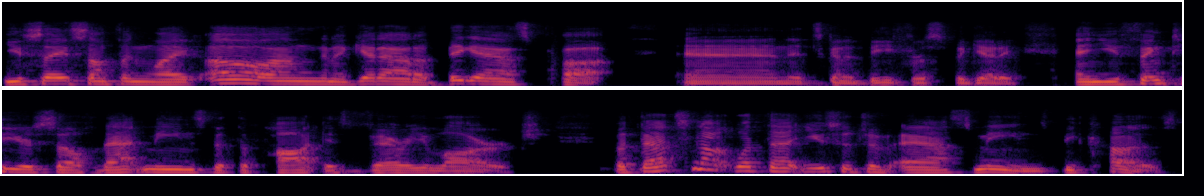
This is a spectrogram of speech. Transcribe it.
You say something like, "Oh, I'm going to get out a big ass pot." And it's going to be for spaghetti. And you think to yourself, that means that the pot is very large. But that's not what that usage of ass means because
